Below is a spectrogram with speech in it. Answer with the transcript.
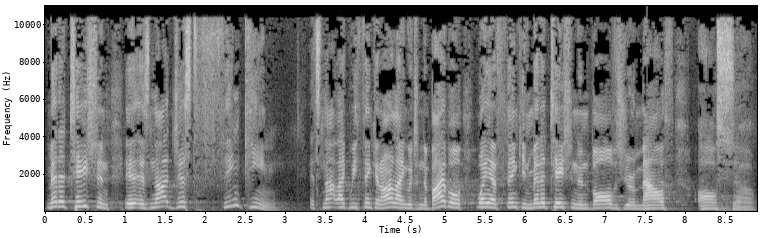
meditation is not just thinking. It's not like we think in our language. In the Bible way of thinking, meditation involves your mouth also.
